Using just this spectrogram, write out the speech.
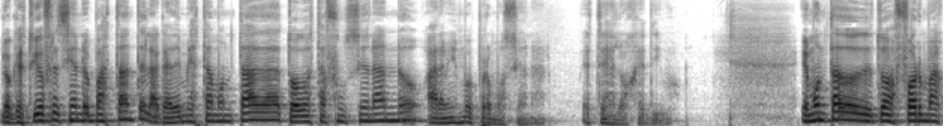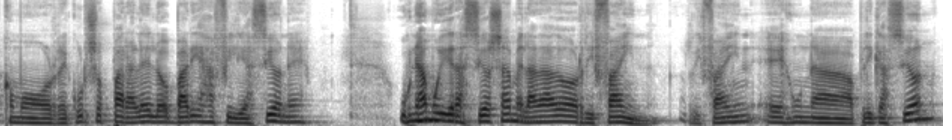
lo que estoy ofreciendo es bastante, la academia está montada, todo está funcionando, ahora mismo es promocionar. Este es el objetivo. He montado de todas formas como recursos paralelos varias afiliaciones. Una muy graciosa me la ha dado Refine. Refine es una aplicación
